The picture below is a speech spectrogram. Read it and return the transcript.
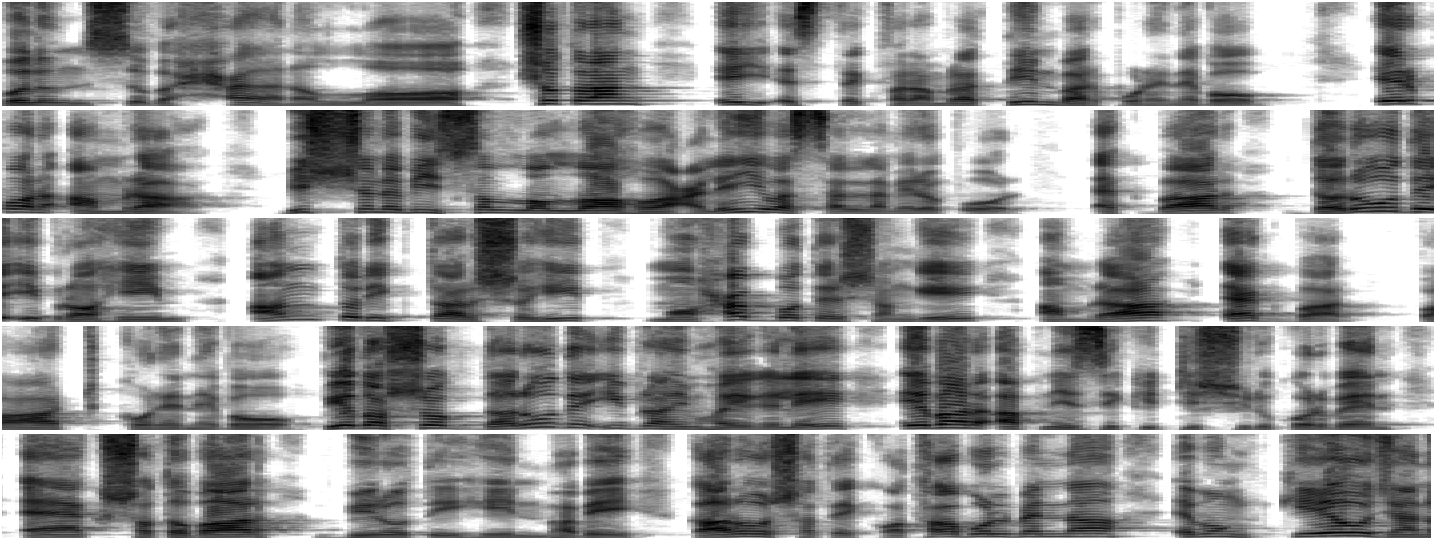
বলুন সুবহান সুতরাং এই ইস্তেকফার আমরা তিনবার পড়ে নেব। এরপর আমরা বিশ্বনবী সাল্লাহ আলহি ওয়াসাল্লামের ওপর একবার দরুদ ইব্রাহিম আন্তরিকতার সহিত মহাব্বতের সঙ্গে আমরা একবার পাঠ করে নেব। প্রিয় দর্শক, দারুদ ইব্রাহিম হয়ে গেলে এবার আপনি জিকিরটি শুরু করবেন এক শতবার বিরতিহীনভাবে। কারোর সাথে কথা বলবেন না এবং কেউ যেন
